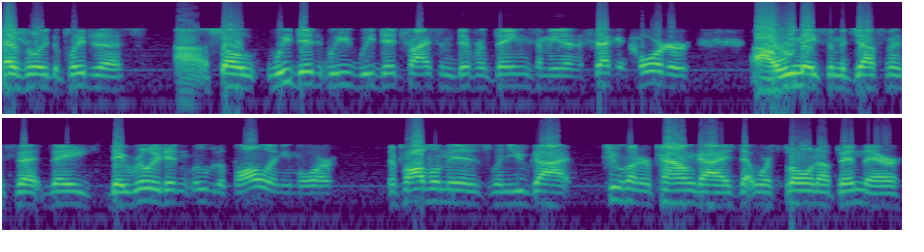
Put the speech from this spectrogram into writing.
has really depleted us. Uh, so we did we we did try some different things. I mean, in the second quarter, uh, we made some adjustments that they they really didn't move the ball anymore. The problem is when you've got 200 pound guys that were thrown up in there,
